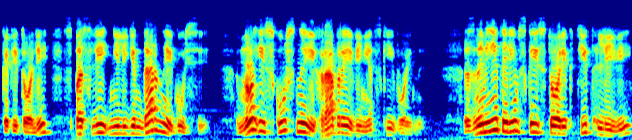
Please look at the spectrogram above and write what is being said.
Капитолий спасли не легендарные гуси, но искусные и храбрые венецкие воины. Знаменитый римский историк Тит Ливий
